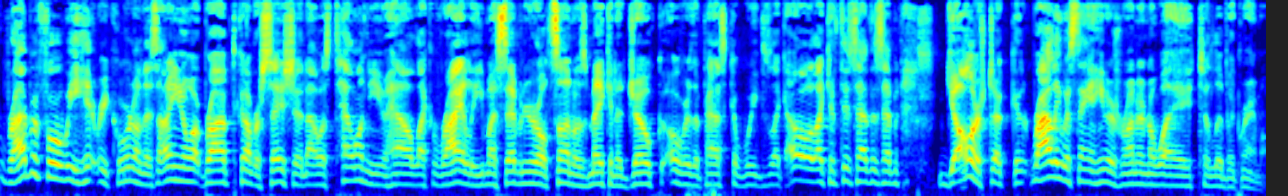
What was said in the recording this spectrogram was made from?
Right before we hit record on this, I don't even know what brought up the conversation. I was telling you how, like, Riley, my seven year old son, was making a joke over the past couple weeks. Like, oh, like, if this had this happened. Y'all are stuck. Riley was saying he was running away to live with grandma.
